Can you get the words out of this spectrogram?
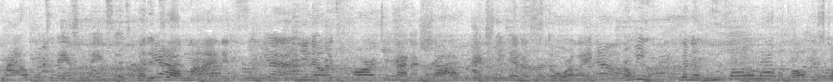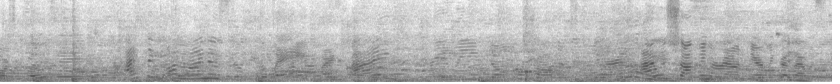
my outfit today is from ASOS, but it's Yeah. online. It's Yeah. you know, it's hard to kind of shop actually in a store. Like, are we gonna lose all of that with all these stores closing? I think online is the way. Like I really don't shop in stores. I was shopping around here because I was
